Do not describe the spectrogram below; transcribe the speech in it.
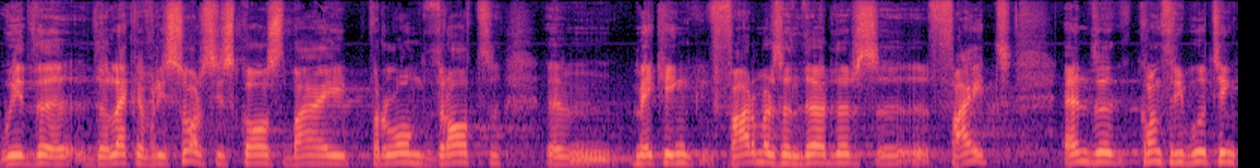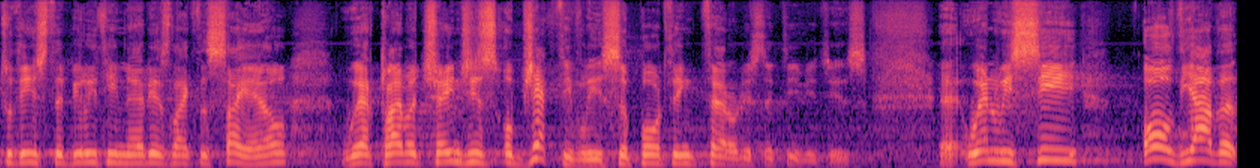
with the, the lack of resources caused by prolonged drought, um, making farmers and herders uh, fight, and uh, contributing to the instability in areas like the Sahel, where climate change is objectively supporting terrorist activities. Uh, when we see all the other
